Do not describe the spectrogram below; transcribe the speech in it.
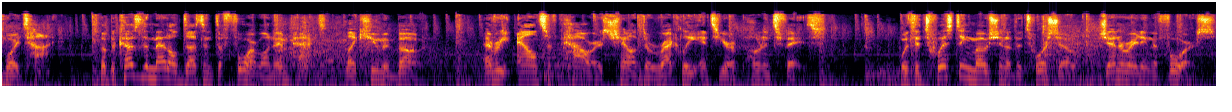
Muay Thai. But because the metal doesn't deform on impact, like human bone, every ounce of power is channeled directly into your opponent's face. With the twisting motion of the torso generating the force,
